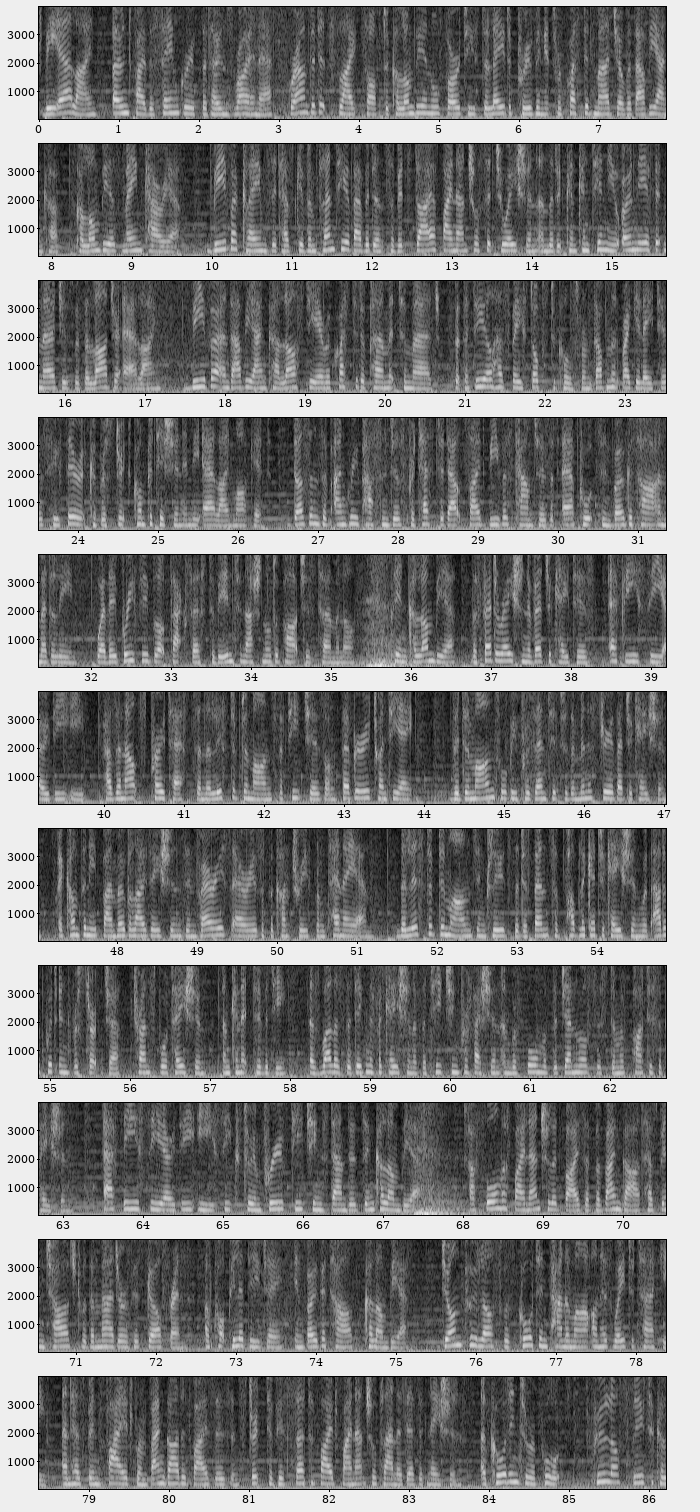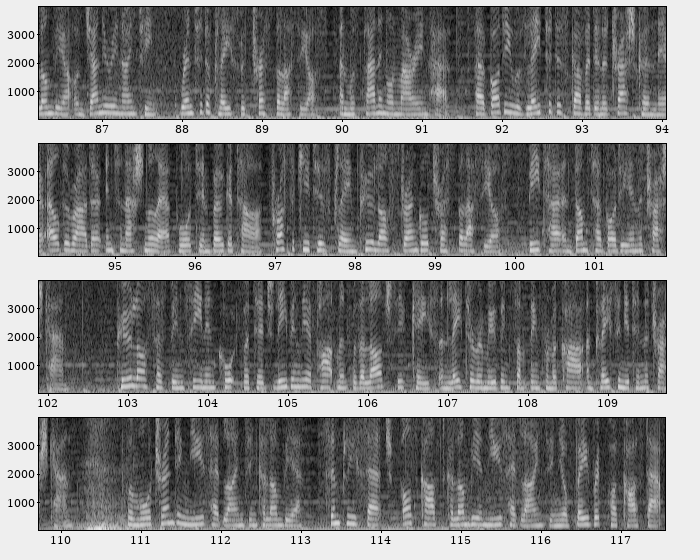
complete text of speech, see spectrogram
The airline, owned by the same group that owns Ryanair, grounded its flights after Colombian authorities delayed approving its requested merger with Avianca, Colombia's main carrier. Viva claims it has given plenty of evidence of its dire financial situation and that it can continue only if it merges with the larger airline. Viva and Avianca last year requested a permit to merge, but the deal has faced obstacles from government regulators who fear it could restrict competition in the airline market. Dozens of angry passengers protested outside Viva's counters at airports in Bogota and Medellin, where they briefly blocked access to the international departures terminal. In Colombia, the Federation of Educators, FECODE, has announced protests and a list of demands for teachers on February 28. The demands will be presented to the Ministry of Education, accompanied by mobilizations in various areas of the country from 10 a.m. The list of demands includes the defense of public education with adequate infrastructure, transportation, and connectivity, as well as the dignification of the teaching profession and reform of the general system of participation. FECODE seeks to improve teaching standards in Colombia. A former financial advisor for Vanguard has been charged with the murder of his girlfriend, a popular DJ, in Bogota, Colombia. John Poulos was caught in Panama on his way to Turkey and has been fired from Vanguard advisors and stripped of his certified financial planner designation. According to reports, Poulos flew to Colombia on January 19, rented a place with Trespalacios, and was planning on marrying her. Her body was later discovered in a trash can near El Dorado International Airport in Bogota. Prosecutors claim Poulos strangled Trespalacios, beat her, and dumped her body in a trash can. Poulos has been seen in court footage leaving the apartment with a large suitcase and later removing something from a car and placing it in a trash can. For more trending news headlines in Colombia, simply search Ozcast Colombian News Headlines in your favorite podcast app.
